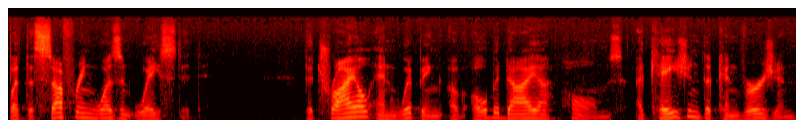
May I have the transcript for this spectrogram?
But the suffering wasn't wasted. The trial and whipping of Obadiah Holmes occasioned the conversion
